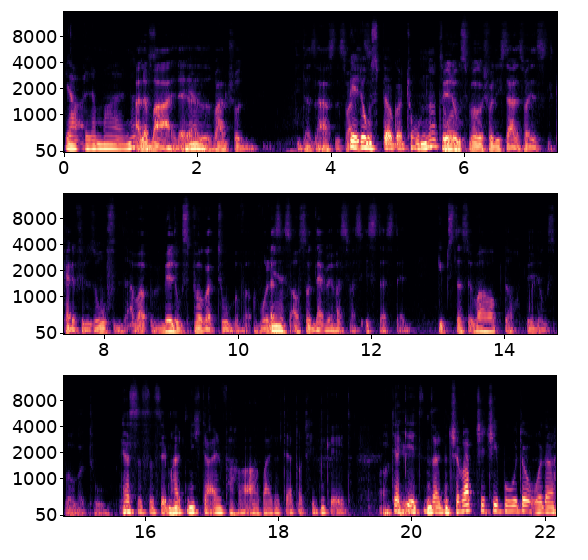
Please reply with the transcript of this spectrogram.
ja, allemal. Ne? Allemal. Ne? Ja. Also waren schon, die da saßen. Das Bildungsbürgertum. Ne? So. Bildungsbürger, ich würde nicht sagen, das waren jetzt keine Philosophen, aber Bildungsbürgertum, obwohl das ja. ist auch so ein Level. Was, was ist das denn? Gibt es das überhaupt noch, Bildungsbürgertum? Erstens ist es eben halt nicht der einfache Arbeiter, der dorthin geht. Okay. Der geht in seine Cevapcici-Bude oder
